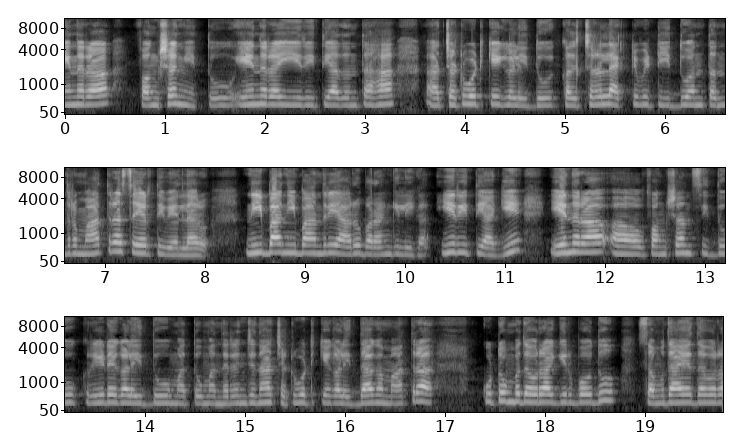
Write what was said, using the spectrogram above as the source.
ಏನಾರ ಫಂಕ್ಷನ್ ಇತ್ತು, ಏನಾರ ಈ ರೀತಿಯಾದಂತಹ ಚಟುವಟಿಕೆಗಳಿದ್ದು ಕಲ್ಚರಲ್ ಆ್ಯಕ್ಟಿವಿಟಿ ಇದ್ದು ಅಂತಂದ್ರೆ ಮಾತ್ರ ಸೇರ್ತೀವಿ ಎಲ್ಲರೂ. ನೀಬಾ ನೀಬಾ ಅಂದರೆ ಯಾರೂ ಬರಂಗಿಲ್ಲ ಈಗ. ಈ ರೀತಿಯಾಗಿ ಏನಾರ ಫಂಕ್ಷನ್ಸ್ ಇದ್ದು, ಕ್ರೀಡೆಗಳಿದ್ದು ಮತ್ತು ಮನರಂಜನಾ ಚಟುವಟಿಕೆಗಳಿದ್ದಾಗ ಮಾತ್ರ ಕುಟುಂಬದವರಾಗಿರ್ಬೋದು ಸಮುದಾಯದವರ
